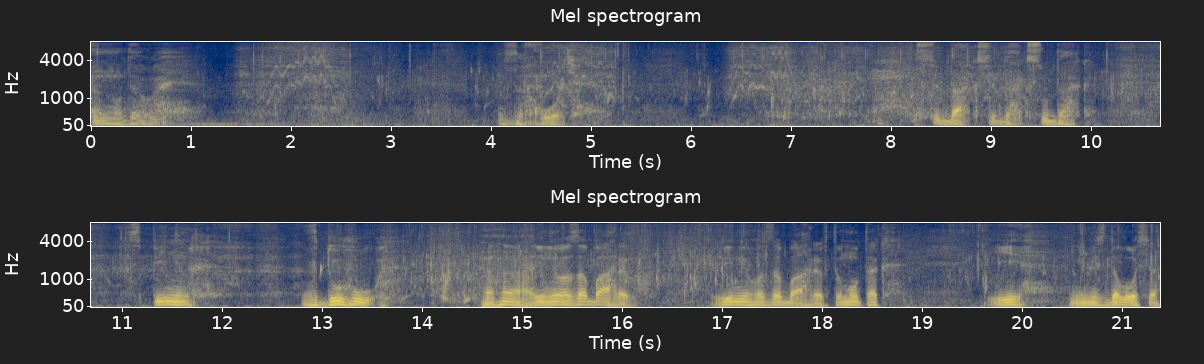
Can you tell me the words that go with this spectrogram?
А ну давай. Заходь. Судак, судак, судак. Спінінг в дугу. Ага, він його забагрив. Він його забагрив, тому так і мені здалося.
